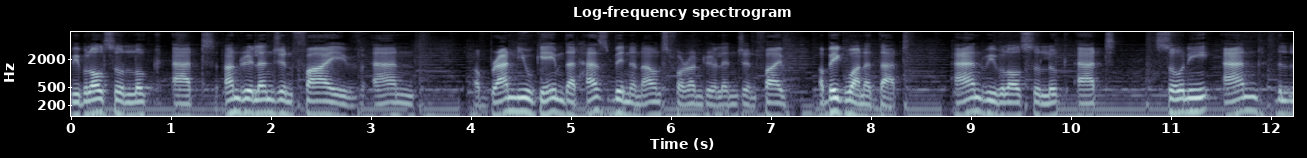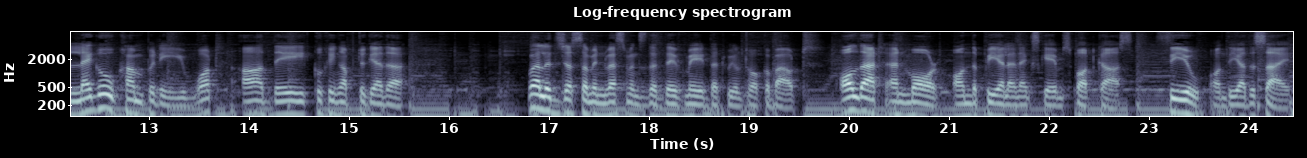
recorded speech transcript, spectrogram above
We will also look at Unreal Engine 5 and a brand new game that has been announced for Unreal Engine 5, a big one at that. And we will also look at Sony and the Lego company. What are they cooking up together? Well, it's just some investments that they've made that we'll talk about. All that and more on the PLNX Games podcast. See you on the other side.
